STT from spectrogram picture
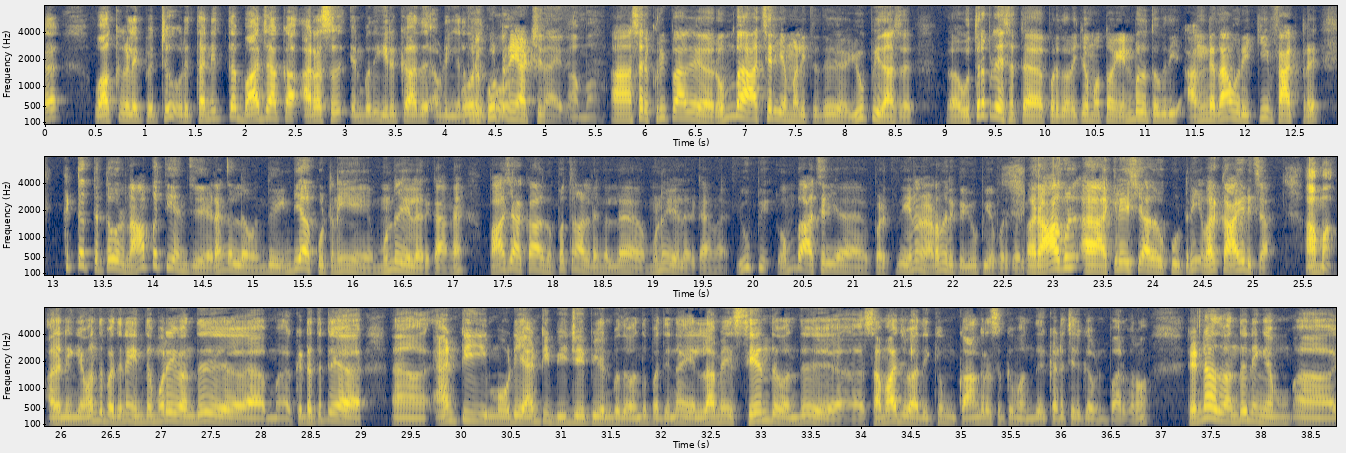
வாக்குகளை பெற்று ஒரு தனித்த பாஜக அரசு என்பது இருக்காது அப்படிங்கிறது ஒரு கூட்டணி ஆட்சி தான் இது. ஆமா. ஆஹ் சார் குறிப்பாக ரொம்ப ஆச்சரியம் அளித்தது யூபி தான் சார். உத்தரப்பிரதேசத்தை பொறுத்த வரைக்கும் மொத்தம் எண்பது தொகுதி அங்கே தான் ஒரு கீ ஃபேக்டர் கிட்டத்தட்ட ஒரு நாற்பத்தி அஞ்சு இடங்கள்ல வந்து இந்தியா கூட்டணி முன்னிலையில் இருக்காங்க. பாஜக முப்பத்தி நாலு இடங்கள்ல முன்னிலையில் இருக்காங்க. யூபி ரொம்ப ஆச்சரியப்படுத்துது. என்ன நடந்திருக்கு யூபியை பொறுத்த வரைக்கும் ராகுல் அகிலேஷ் யாதவ் கூட்டணி ஒர்க் ஆயிடுச்சா? ஆமாம் அது நீங்கள் வந்து பார்த்தீங்கன்னா இந்த முறை வந்து கிட்டத்தட்ட ஆன்டி மோடி ஆன்டி பிஜேபி என்பது வந்து பார்த்திங்கன்னா எல்லாமே சேர்ந்து வந்து சமாஜ்வாதிக்கும் காங்கிரஸுக்கும் வந்து கிடைச்சிருக்கு அப்படின்னு பார்க்குறோம். ரெண்டாவது வந்து நீங்கள்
